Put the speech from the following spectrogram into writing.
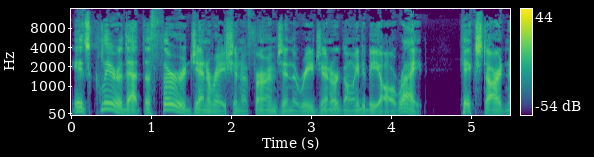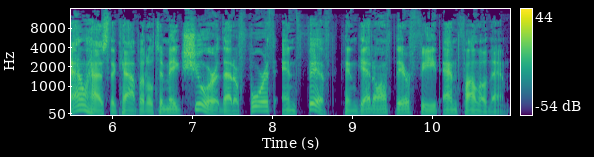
it's clear that the third generation of firms in the region are going to be all right. Kickstart now has the capital to make sure that a fourth and fifth can get off their feet and follow them.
